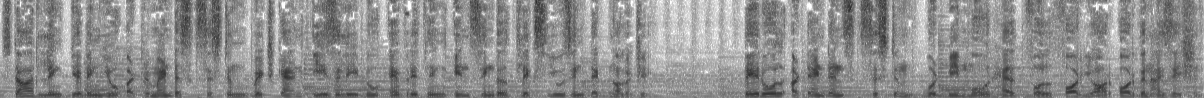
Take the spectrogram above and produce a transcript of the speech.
Starlink giving you a tremendous system which can easily do everything in single clicks using technology. Payroll attendance system would be more helpful for your organization.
